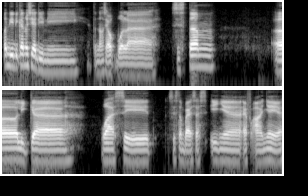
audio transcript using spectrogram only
pendidikan usia dini tentang sepak bola, sistem uh, liga, wasit, sistem PSSI-nya, FA-nya ya,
